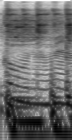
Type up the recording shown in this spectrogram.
going around.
